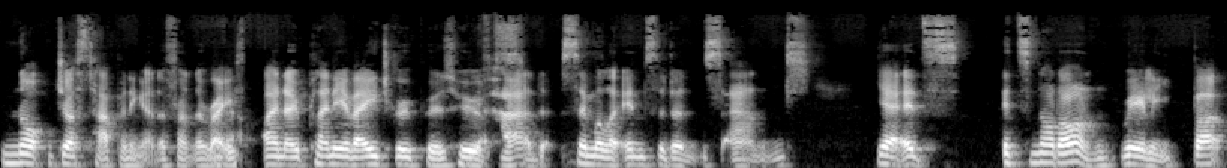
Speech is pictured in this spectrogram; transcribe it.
not just happening at the front of the race. I know plenty of age groupers who have had similar incidents, and yeah, it's it's not on really. But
